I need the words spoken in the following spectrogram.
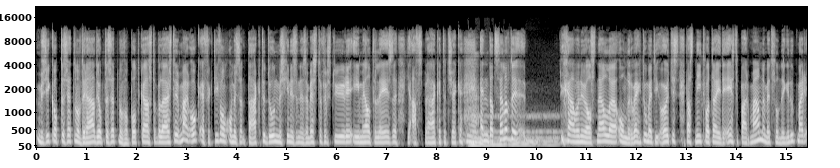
muziek op te zetten of de radio op te zetten of een podcast te beluisteren, maar ook effectief om, om eens een taak te doen. Misschien eens een sms te versturen, e-mail te lezen, je afspraken te checken. Ja. En datzelfde gaan we nu al snel uh, onderweg doen met die oortjes. Dat is niet wat je de eerste paar maanden met zo'n dingen doet, maar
